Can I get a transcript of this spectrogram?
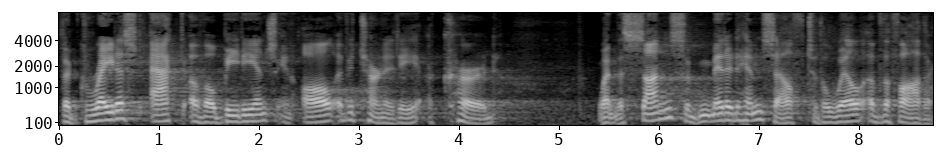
The greatest act of obedience in all of eternity occurred when the Son submitted himself to the will of the Father,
